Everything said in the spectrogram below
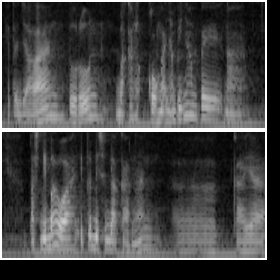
Kita jalan turun bahkan kok nggak nyampe nyampe nah pas di bawah itu di sebelah kanan eh, kayak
